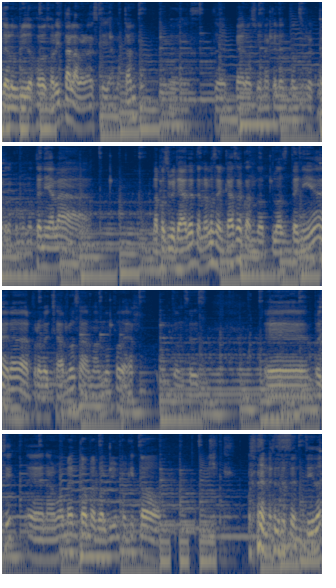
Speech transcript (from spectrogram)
de los videojuegos. Ahorita la verdad es que ya no tanto, este, pero sí en aquel entonces recuerdo como no tenía la, la posibilidad de tenerlos en casa, cuando los tenía era aprovecharlos a más no poder. Entonces, eh, pues sí, en algún momento me volví un poquito geek en ese sentido,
